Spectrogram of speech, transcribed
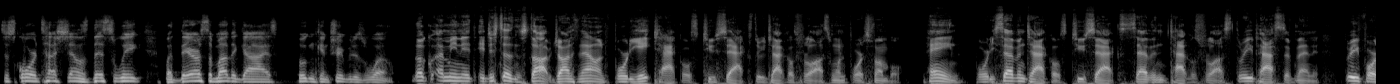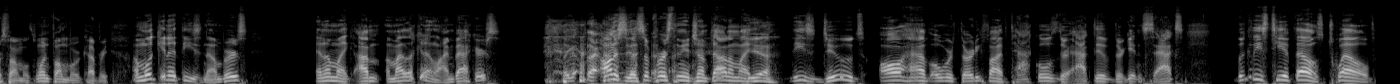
to score touchdowns this week, but there are some other guys who can contribute as well. Look, I mean, it, it just doesn't stop. Jonathan Allen, 48 tackles, two sacks, three tackles for loss, one forced fumble. Payne, 47 tackles, two sacks, seven tackles for loss, three pass defended, three forced fumbles, one fumble recovery. I'm looking at these numbers, and I'm like, I'm, am I looking at linebackers? Like, like, honestly, that's the first thing that jumped out. I'm like, Yeah. these dudes all have over 35 tackles. They're active. They're getting sacks. Look at these TFLs 12,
